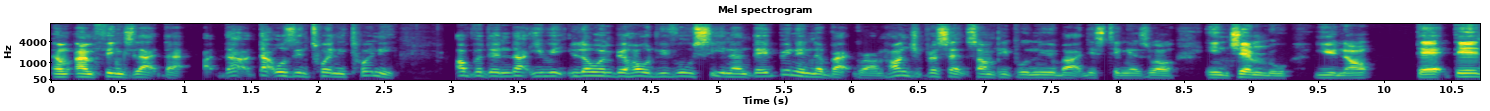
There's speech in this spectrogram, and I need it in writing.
and, and things like that. That that was in 2020. Other than that, you lo and behold, we've all seen, and they've been in the background. Hundred percent, some people knew about this thing as well. In general, you know, there, there,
